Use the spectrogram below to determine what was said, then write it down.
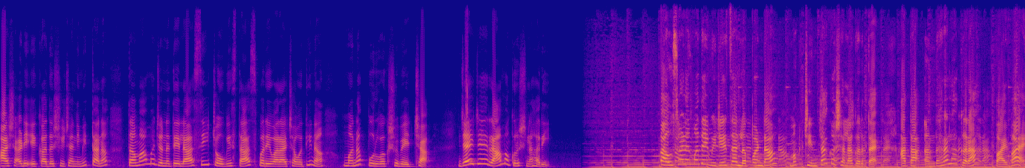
आषाढी एकादशीच्या निमित्तानं तमाम जनतेला सी चोवीस तास परिवाराच्या वतीनं मनपूर्वक शुभेच्छा. जय जय रामकृष्ण हरी. पावसाळ्यामध्ये विजेचा लपंडाव? मग चिंता कशाला करताय? आता अंधाराला करा. Bye bye.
